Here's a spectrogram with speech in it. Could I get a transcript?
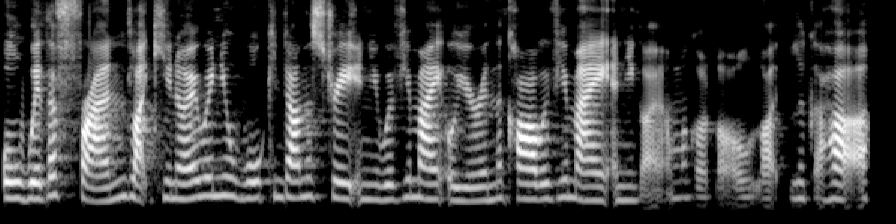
or with a friend, like you know, when you're walking down the street and you're with your mate, or you're in the car with your mate, and you go, "Oh my god, lol, like look at her,"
